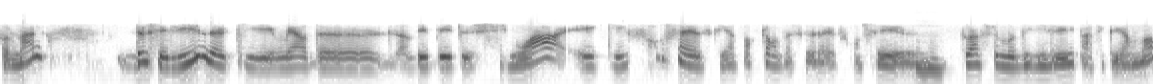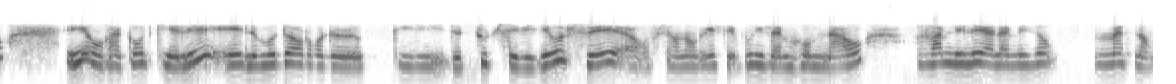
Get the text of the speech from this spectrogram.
Folman, de Céline, qui est mère d'un bébé de six mois et qui est française, ce qui est important parce que les Français euh, Mhm. doivent se mobiliser particulièrement. Et on raconte qui elle est et le mot d'ordre de qui, de toutes ces vidéos, c'est, en anglais, c'est Bring them home now. Ramenez-les à la maison maintenant,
